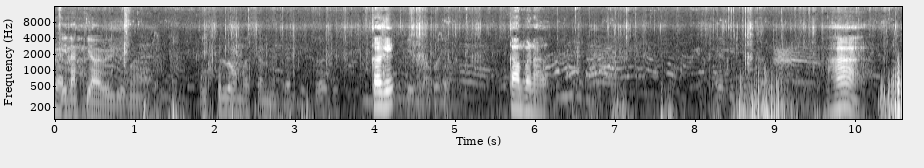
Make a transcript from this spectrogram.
केला क्या वीडियो बनाया एक स्लो मोशन में कर दो कागे काम बना हाँ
